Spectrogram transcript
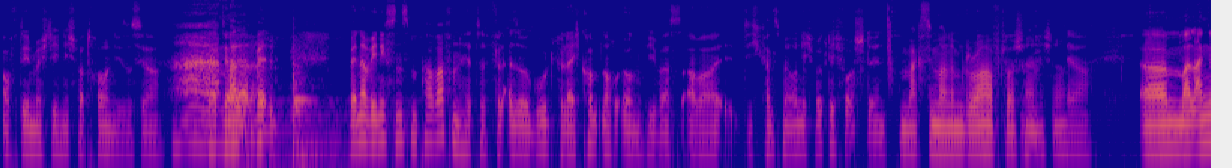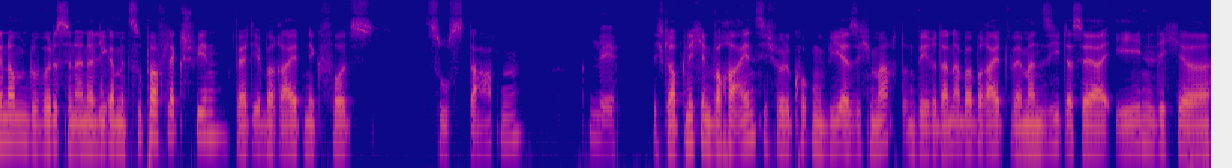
auf den möchte ich nicht vertrauen dieses Jahr. Ah, Der hat mal- ja, wenn, er wenigstens ein paar Waffen hätte. Also gut, vielleicht kommt noch irgendwie was, aber ich kann es mir auch nicht wirklich vorstellen. Maximal im Draft wahrscheinlich, ne? Ja. Ähm, mal angenommen, du würdest in einer Liga mit Superflex spielen. Wärt ihr bereit, Nick Foles zu starten? Nee. Ich glaube nicht in Woche 1. Ich würde gucken, wie er sich macht und wäre dann aber bereit, wenn man sieht, dass er ähnliche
